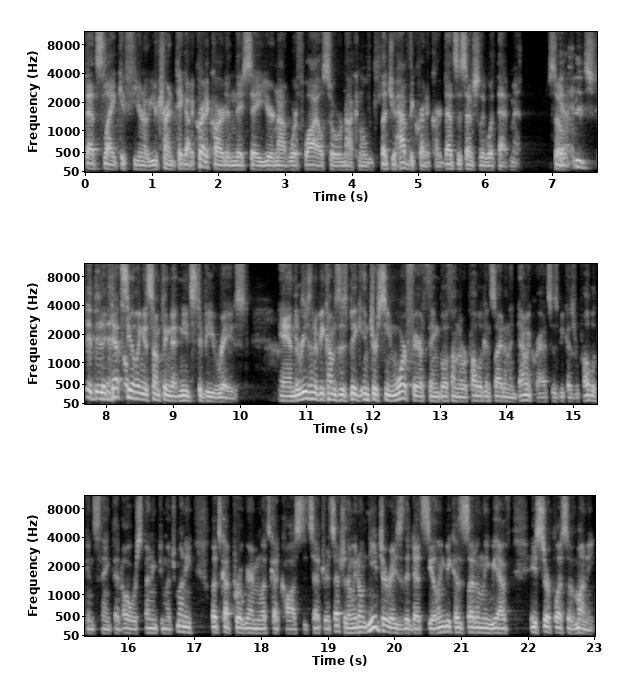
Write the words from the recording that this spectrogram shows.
that's like if you know you're trying to take out a credit card and they say you're not worthwhile, so we're not going to let you have the credit card. That's essentially what that meant. So yeah, and it's it, the it- debt ceiling is something that needs to be raised. And the reason it becomes this big interscene warfare thing, both on the Republican side and the Democrats, is because Republicans think that, oh, we're spending too much money. Let's cut programming, let's cut costs, et cetera, et cetera. Then we don't need to raise the debt ceiling because suddenly we have a surplus of money.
